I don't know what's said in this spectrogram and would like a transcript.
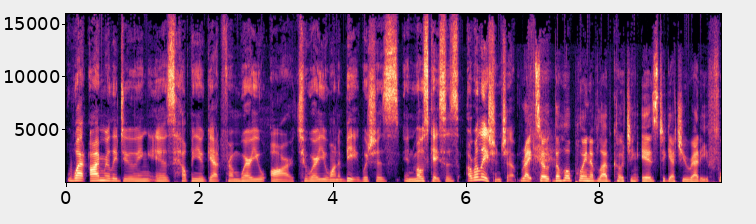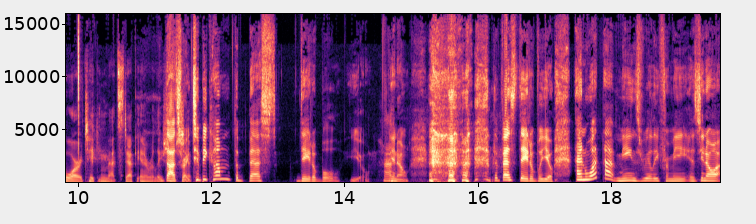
what I'm really doing is helping you get from where you are to where you want to be, which is in most cases a relationship. Right. So, the whole point of love coaching is to get you ready for taking that step in a relationship. That's right. To become the best dateable you, huh. you know, the best dateable you. And what that means really for me is, you know,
